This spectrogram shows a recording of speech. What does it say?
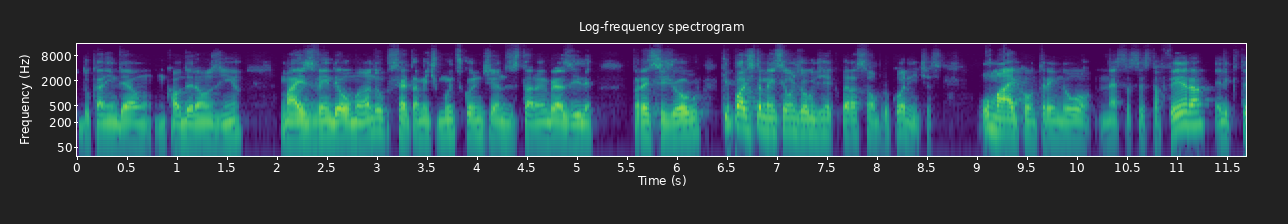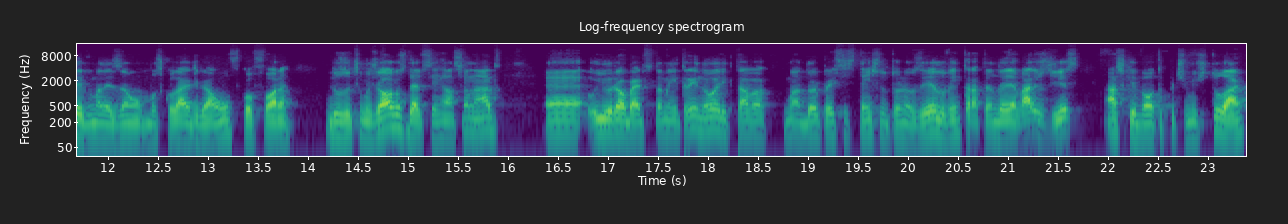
do Canindé um, um caldeirãozinho, mas vendeu o mando. Certamente muitos corintianos estarão em Brasília para esse jogo, que pode também ser um jogo de recuperação para o Corinthians. O Maicon treinou nesta sexta-feira, ele que teve uma lesão muscular de grau 1, ficou fora dos últimos jogos, deve ser relacionado. É, o Yuri Alberto também treinou, ele que estava com uma dor persistente no tornozelo, vem tratando aí há vários dias, acho que volta para o time titular.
